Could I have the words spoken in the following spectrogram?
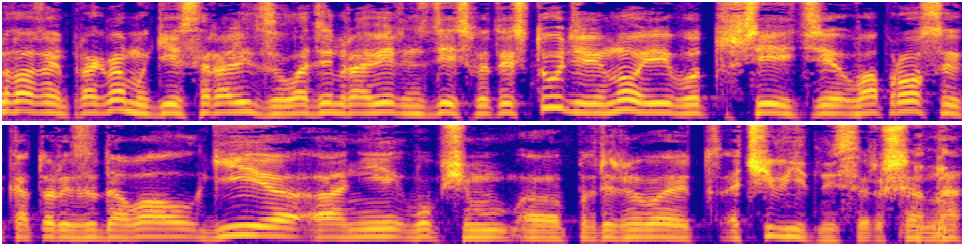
Продолжаем программу. Гей Саралидзе, Владимир Аверин здесь, в этой студии. Ну и вот все эти вопросы, которые задавал Гия, они, в общем, э, подразумевают очевидный совершенно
